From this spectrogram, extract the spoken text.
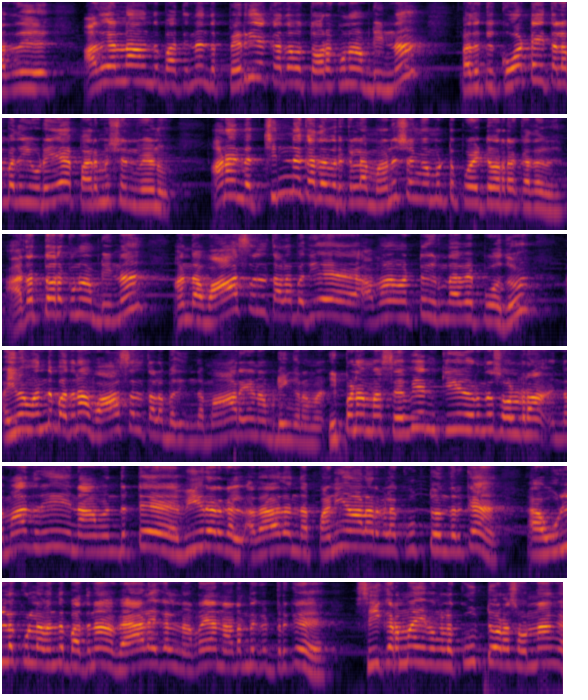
அது அதையெல்லாம் வந்து பார்த்திங்கன்னா இந்த பெரிய கதவை திறக்கணும் அப்படின்னா அதுக்கு கோட்டை தளபதியுடைய பர்மிஷன் வேணும். ஆனால் இந்த சின்ன கதவு இருக்குல்ல மனுஷங்க மட்டும் போயிட்டு வர்ற கதவு அதை திறக்கணும் அப்படின்னா அந்த வாசல் தளபதியே அவன் மட்டும் இருந்தாவே போதும். இவன் வந்து பார்த்தீங்கன்னா வாசல் தளபதி இந்த மாரியன் அப்படிங்கிறவன். இப்போ நம்ம செவியன் கீழே இருந்து சொல்கிறான் இந்த மாதிரி நான் வந்துட்டு வீரர்கள் அதாவது அந்த பணியாளர்களை கூப்பிட்டு வந்திருக்கேன். உள்ளக்குள்ளே வந்து பார்த்தீங்கன்னா வேலைகள் நிறையா நடந்துக்கிட்டு இருக்கு. சீக்கிரமாக இவங்களை கூப்பிட்டு வர சொன்னாங்க.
